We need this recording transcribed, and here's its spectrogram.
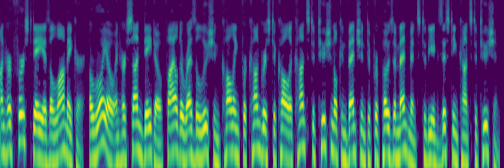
On her first day as a lawmaker, Arroyo and her son Dato filed a resolution calling for Congress to call a constitutional convention to propose amendments to the existing constitution.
